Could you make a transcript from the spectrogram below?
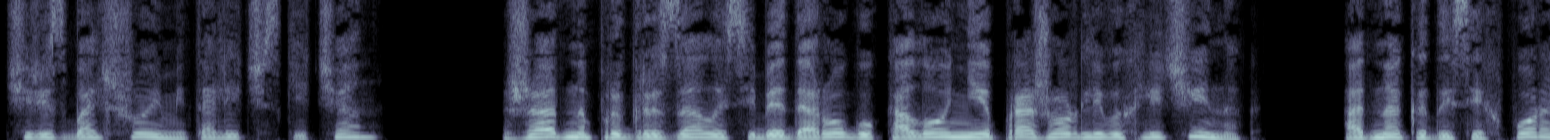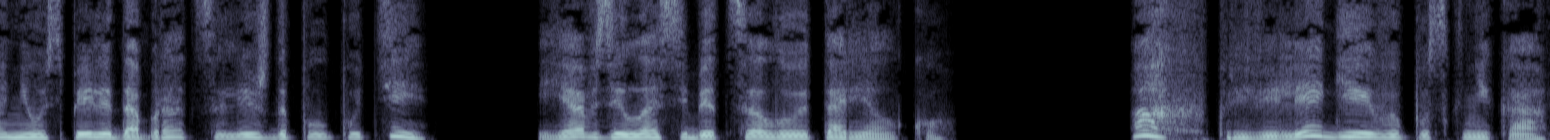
Через большой металлический чан жадно прогрызала себе дорогу колония прожорливых личинок, однако до сих пор они успели добраться лишь до полпути. Я взяла себе целую тарелку. Ах, привилегии выпускника!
